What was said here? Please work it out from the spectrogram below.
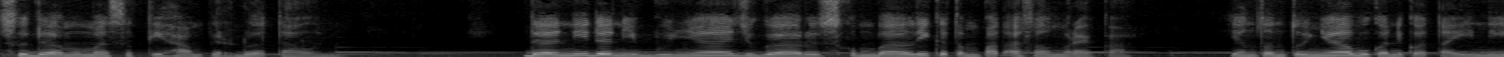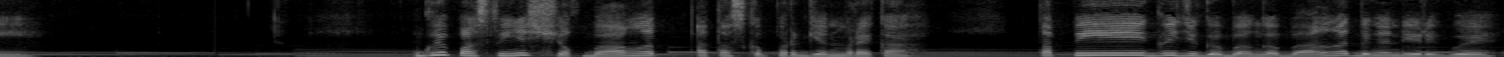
Sudah memasuki hampir dua tahun. Dani dan ibunya juga harus kembali ke tempat asal mereka, yang tentunya bukan di kota ini. Gue pastinya shock banget atas kepergian mereka, tapi gue juga bangga banget dengan diri gue.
